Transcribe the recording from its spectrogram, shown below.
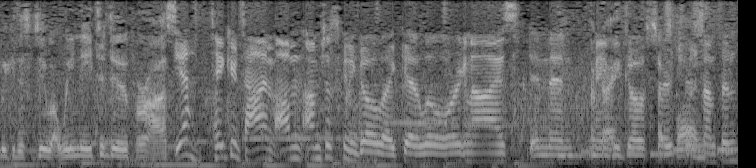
We can just do what we need to do for us. Yeah, take your time. I'm I'm just gonna go like get a little organized and then maybe Okay, go search or fine. something.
